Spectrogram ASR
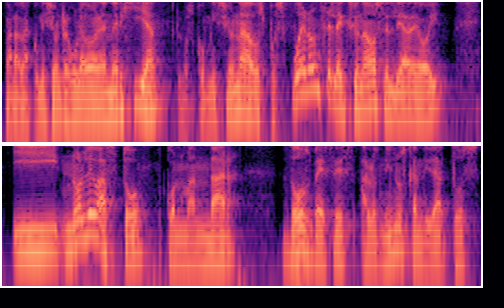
para la Comisión Reguladora de Energía, los comisionados, pues fueron seleccionados el día de hoy y no le bastó con mandar dos veces a los mismos candidatos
